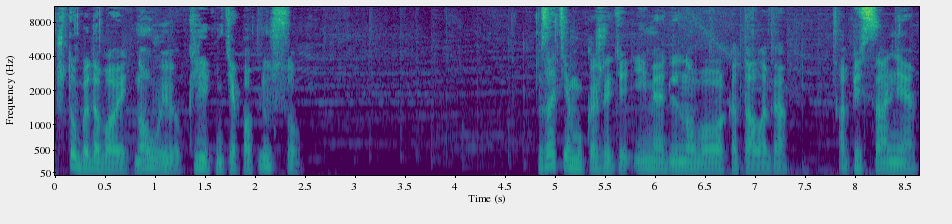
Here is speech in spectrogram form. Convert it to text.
Чтобы добавить новую, кликните по плюсу. Затем укажите имя для нового каталога, описание,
